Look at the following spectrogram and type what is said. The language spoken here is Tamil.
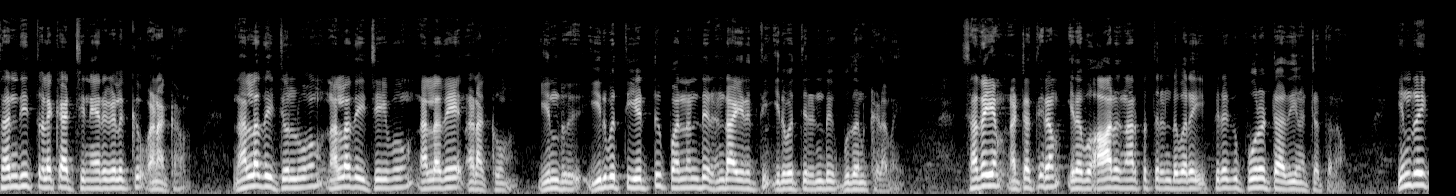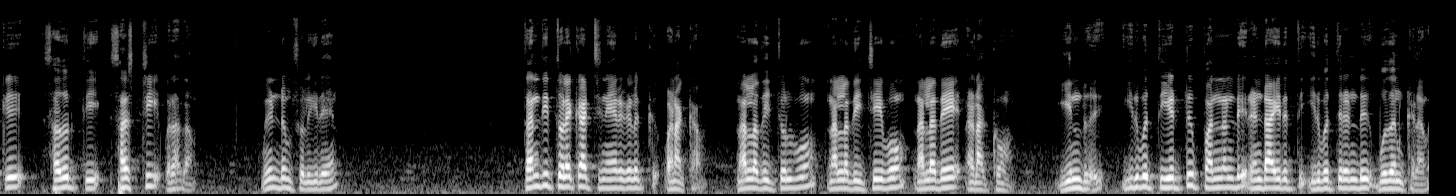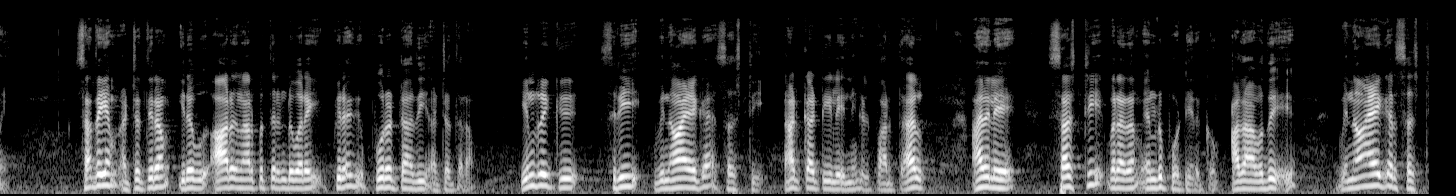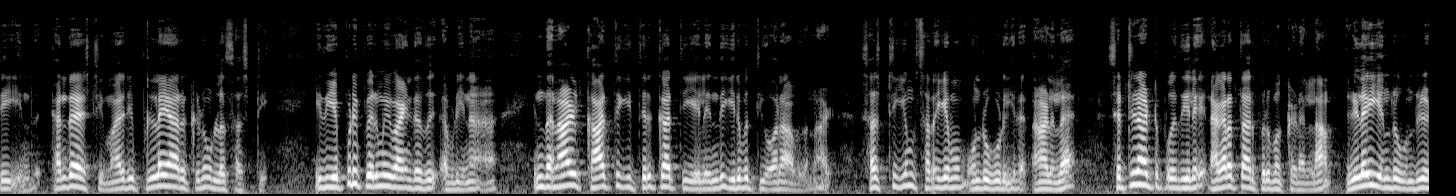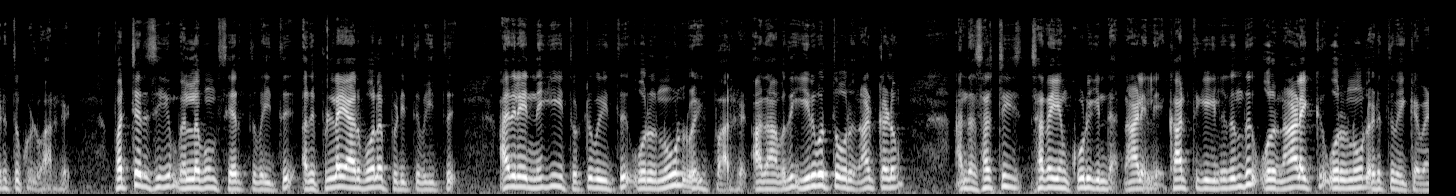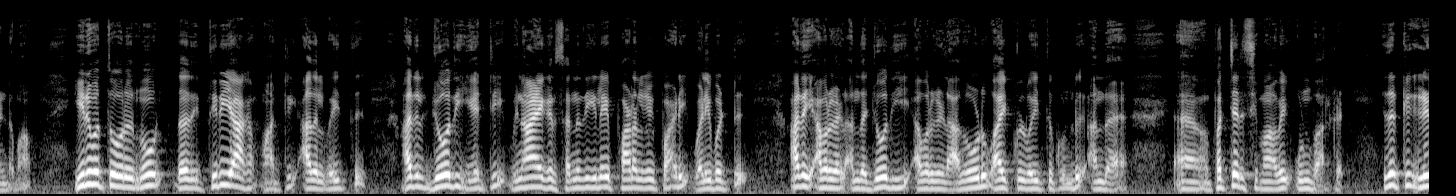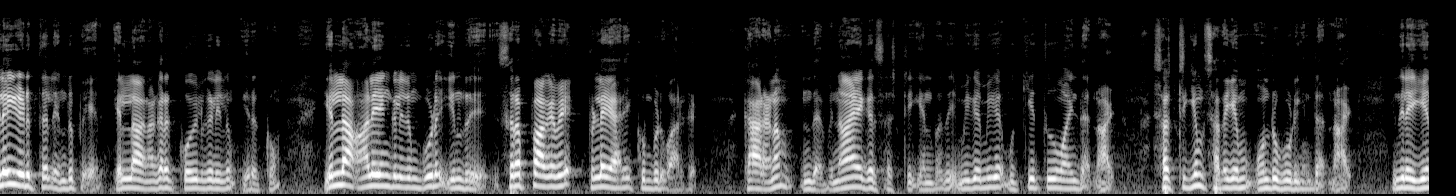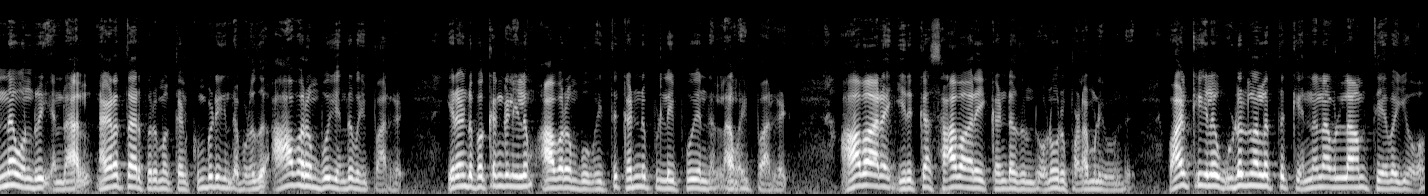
தந்தி தொலைக்காட்சி நேயர்களுக்கு வணக்கம். நல்லதை சொல்வோம் நல்லதை செய்வோம் நல்லதே நடக்கும். இன்று இருபத்தி எட்டு பன்னெண்டு ரெண்டாயிரத்தி இருபத்தி ரெண்டு புதன்கிழமை. சதயம் நட்சத்திரம் இரவு ஆறு நாற்பத்தி ரெண்டு வரை பிறகு பூரட்டாதி நட்சத்திரம். இன்றைக்கு சதுர்த்தி சஷ்டி விரதம். மீண்டும் சொல்கிறேன். தந்தி தொலைக்காட்சி நேயர்களுக்கு வணக்கம். நல்லதை சொல்வோம் நல்லதை செய்வோம் நல்லதே நடக்கும். இன்று இருபத்தி எட்டு பன்னெண்டு ரெண்டாயிரத்தி இருபத்தி ரெண்டு புதன்கிழமை. சதயம் நட்சத்திரம் இரவு ஆறு நாற்பத்தி ரெண்டு வரை பிறகு பூரட்டாதி நட்சத்திரம். இன்றைக்கு ஸ்ரீ விநாயக சஷ்டி. நாட்காட்டியிலே நீங்கள் பார்த்தால் அதிலே சஷ்டி விரதம் என்று போட்டிருக்கும். அதாவது விநாயகர் சஷ்டி என்று கந்தஷ்டி மாதிரி பிள்ளையாருக்குன்னு உள்ள சஷ்டி. இது எப்படி பெருமை வாய்ந்தது அப்படின்னா இந்த நாள் கார்த்திகை திருக்கார்த்திகையிலேருந்து இருபத்தி ஓராவது நாள். சஷ்டியும் சதயமும் ஒன்று கூடுகிற நாளில் செட்டிநாட்டு பகுதியிலே நகரத்தார் பெருமக்கள் எல்லாம் இலை என்று ஒன்று எடுத்துக்கொள்வார்கள் பச்சரிசியும் வெல்லமும் சேர்த்து வைத்து அது பிள்ளையார் போல பிடித்து வைத்து அதிலே நெய்யை தொட்டு வைத்து ஒரு நூல் வைப்பார்கள். அதாவது இருபத்தோரு நாட்களும் அந்த சஷ்டி சதயம் கூடுகின்ற நாளிலே கார்த்திகையிலிருந்து ஒரு நாளைக்கு ஒரு நூல் எடுத்து வைக்க வேண்டுமாம். இருபத்தோரு நூல் அதை திரியாக மாற்றி அதில் வைத்து அதில் ஜோதி ஏற்றி விநாயகர் சன்னதியிலே பாடல்கள் பாடி வழிபட்டு அதை அவர்கள் அந்த ஜோதியை அவர்கள் அதோடு வாய்க்குள் வைத்துக்கொண்டு அந்த பச்சரிசி மாவை உண்பார்கள். இதற்கு இலை எடுத்தல் என்று பெயர். எல்லா நகர கோயில்களிலும் இருக்கும். எல்லா ஆலயங்களிலும் கூட இன்று சிறப்பாகவே பிள்ளையாரை கும்பிடுவார்கள்? காரணம் இந்த விநாயகர் சஷ்டி என்பது மிக மிக முக்கியத்துவம் வாய்ந்த நாள். சஷ்டியும் சதயமும் ஒன்று கூடுகின்ற நாள். இதில் என்ன ஒன்று என்றால் நகரத்தார் பெருமக்கள் கும்பிடுகின்ற பொழுது ஆவரம்பூ என்று வைப்பார்கள். இரண்டு பக்கங்களிலும் ஆவரம்பூ வைத்து கண்ணு பிள்ளை பூ என்றெல்லாம் வைப்பார்கள். ஆவாரை இருக்க சாவாரை கண்டதுண்டோன்னு ஒரு பழமொழி உண்டு. வாழ்க்கையில் உடல் நலத்துக்கு என்னென்னவெல்லாம் தேவையோ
